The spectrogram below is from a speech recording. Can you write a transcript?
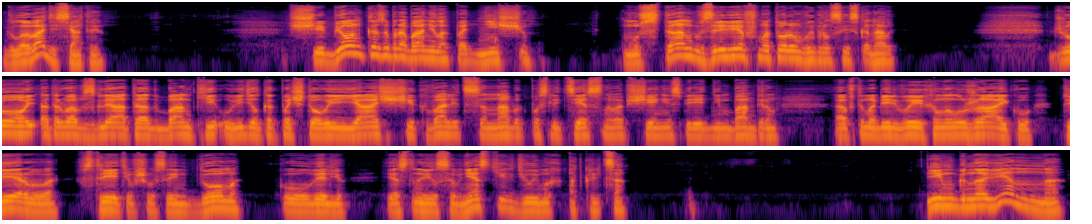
Глава десятая. Щебенка забарабанила под днищу. Мустанг, взревев мотором, выбрался из канавы. Джой, оторвав взгляд от банки, увидел, как почтовый ящик валится на бок после тесного общения с передним бампером. Автомобиль выехал на лужайку первого, встретившегося им дома, Коулвелью, и остановился в нескольких дюймах от крыльца. И мгновенно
